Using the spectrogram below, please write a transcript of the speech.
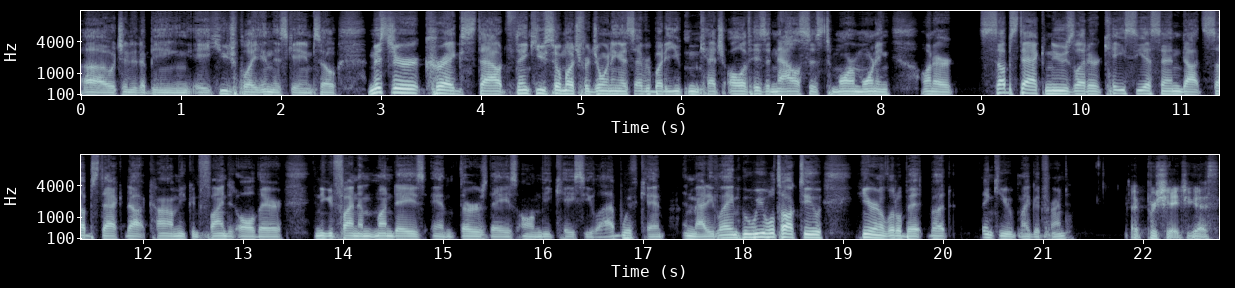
uh, which ended up being a huge play in this game. So, Mr. Craig Stout, thank you so much for joining us, everybody. You can catch all of his analysis tomorrow morning on our Substack newsletter, kcsn.substack.com. You can find it all there. And you can find them Mondays and Thursdays on the KC Lab with Kent and Maddie Lane, who we will talk to here in a little bit. But thank you, my good friend. I appreciate you guys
